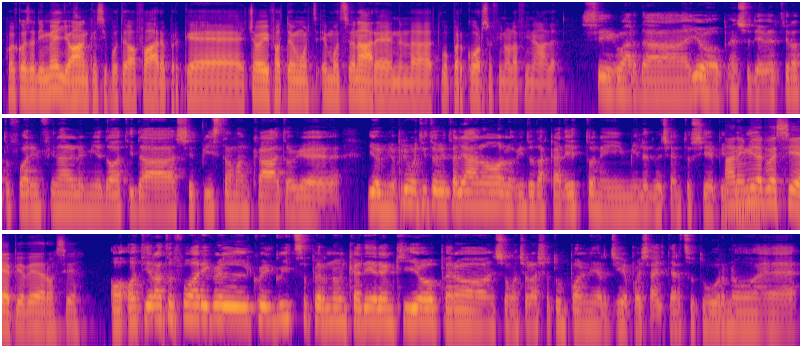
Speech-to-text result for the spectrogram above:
qualcosa di meglio anche si poteva fare perché ci avevi fatto emo- emozionare nel tuo percorso fino alla finale. Sì, guarda, io penso di aver tirato fuori in finale le mie doti da sepista mancato, che io il mio primo titolo italiano l'ho vinto da cadetto nei 1200 siepi. Ah, nei 1200 siepi, è vero, sì. Ho, ho tirato fuori quel, quel, guizzo per non cadere anch'io, però insomma ci ho lasciato un po' l'energia, poi sai, il terzo turno è,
